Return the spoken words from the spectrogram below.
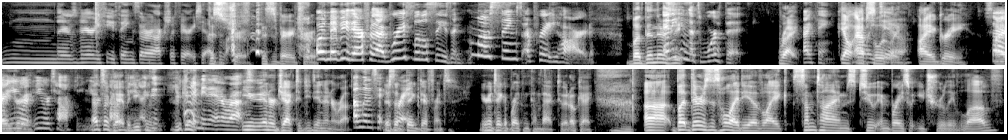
Mm, there's very few things that are actually fairy tales. This is true. This is very true. or maybe there for that brief little season. Most things are pretty hard. But then there's Anything the that's worth it, right. I think. Yeah, really absolutely. do. I agree. Sorry, I you were you were talking. You That's were okay, but you I can- didn't, you I can- didn't mean to interrupt. You interjected. You didn't interrupt. I'm gonna take There's a a, big difference. You're gonna take a break and come back to it. Okay. Uh, but there's this whole idea of like sometimes to embrace what you truly love,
